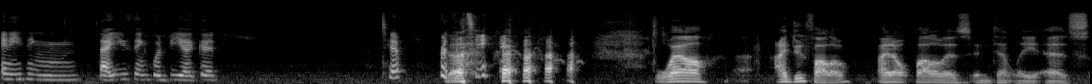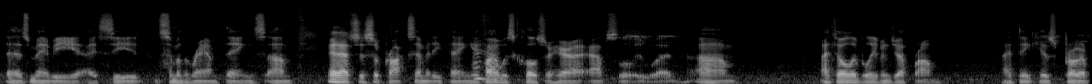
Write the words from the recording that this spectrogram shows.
anything that you think would be a good tip for the team? well, I do follow. I don't follow as intently as as maybe I see some of the Ram things, um, and that's just a proximity thing. If I Mhm. was closer here, I absolutely would. Um, I totally believe in Jeff Brohm. I think his program.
